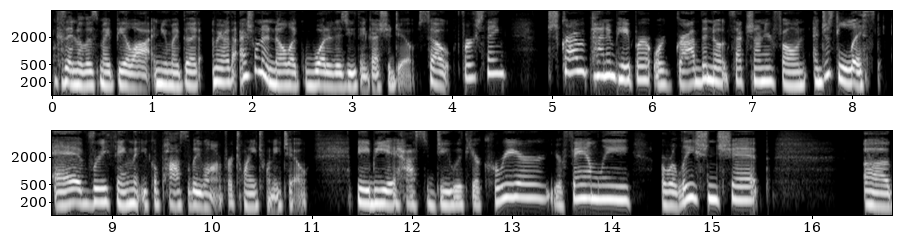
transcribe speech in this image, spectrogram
because I know this might be a lot and you might be like, Meredith, I just want to know like what it is you think I should do. So first thing, just grab a pen and paper or grab the notes section on your phone and just list everything that you could possibly want for 2022. Maybe it has to do with your career, your family, a relationship, a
